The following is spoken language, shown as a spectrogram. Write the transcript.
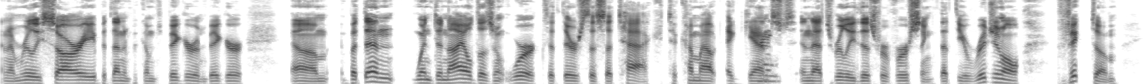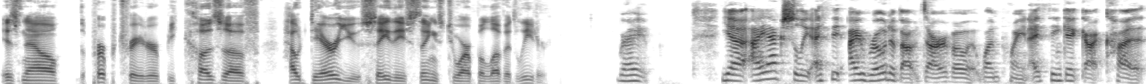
And I'm really sorry, but then it becomes bigger and bigger. Um, but then when denial doesn't work, that there's this attack to come out against. Right. And that's really this reversing that the original victim is now the perpetrator because of how dare you say these things to our beloved leader. Right. Yeah, I actually I think I wrote about Darvo at one point. I think it got cut.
